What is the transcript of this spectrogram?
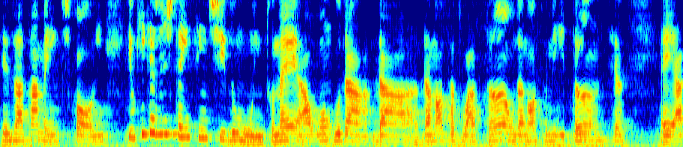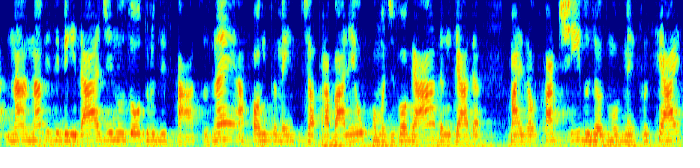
Exatamente, Polly. E o que, que a gente tem sentido muito, né, ao longo da, da, da nossa atuação, da nossa militância, é, na, na, visibilidade e nos outros espaços, né? A Polly também já trabalha, eu como advogada, ligada mais aos partidos e aos movimentos sociais,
